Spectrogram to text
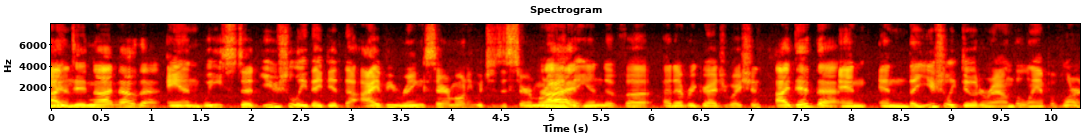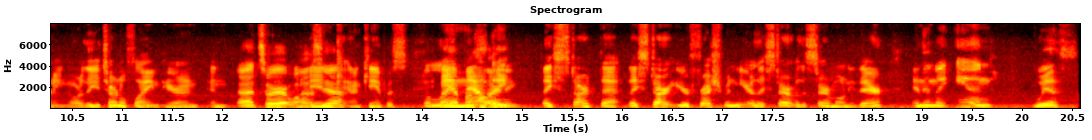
I and did not know that. and we stood. Usually, they did the ivy ring ceremony, which is a ceremony at the end of uh, at every graduation, I did that. and and they usually do it around the lamp of learning or the eternal flame here in, in, That's where it was. in yeah, on campus the lamp and of now they- learning. they start that they start your freshman year they start with a ceremony there and then they end with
